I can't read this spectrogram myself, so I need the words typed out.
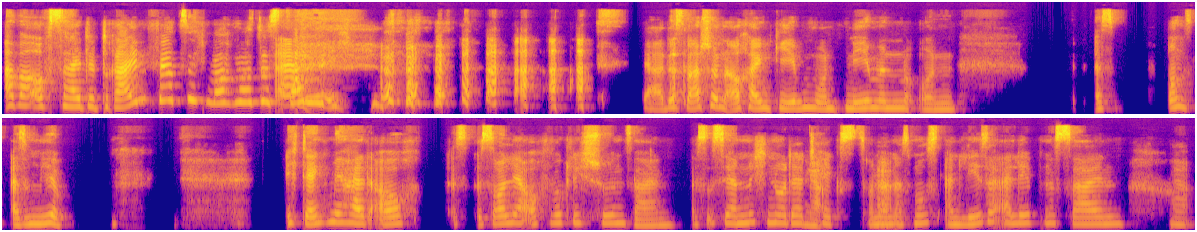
aber auf Seite 43 machen wir das dann nicht. ja, das war schon auch ein Geben und Nehmen und es uns, also mir ich denke mir halt auch, es, es, soll ja auch wirklich schön sein. Es ist ja nicht nur der ja, Text, sondern ja. es muss ein Leseerlebnis sein. Ja.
